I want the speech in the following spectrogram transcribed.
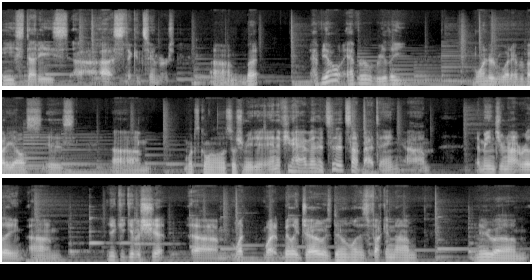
he studies uh, us, the consumers. Um, but have y'all ever really wondered what everybody else is um, what's going on on social media. And if you haven't, it's it's not a bad thing. Um, that means you're not really um, you could give a shit um, what what Billy Joe is doing with his fucking um, new um,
